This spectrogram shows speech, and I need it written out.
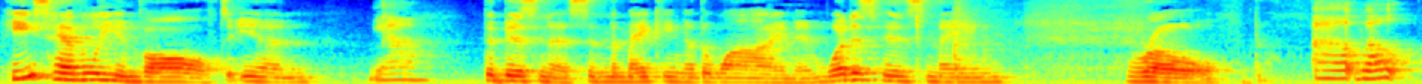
he's heavily involved in yeah. the business and the making of the wine. And what is his main role? Uh, well,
